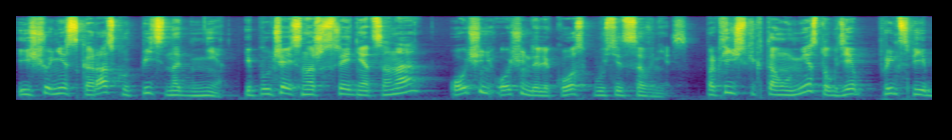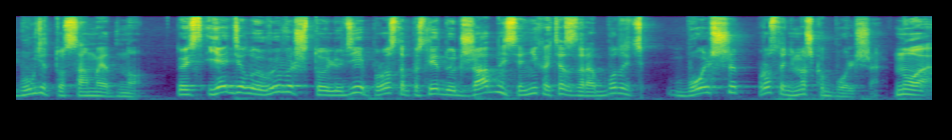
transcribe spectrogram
и еще несколько раз купить на дне. И получается наша средняя цена очень-очень далеко спустится вниз. Практически к тому месту, где в принципе и будет то самое дно. То есть я делаю вывод, что людей просто преследует жадность, они хотят заработать больше, просто немножко больше. Но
